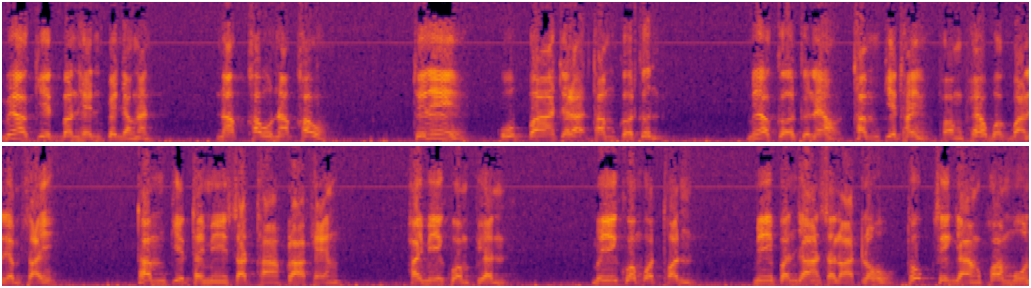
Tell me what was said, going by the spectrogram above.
เมื่อเกียรติบันเห็นเป็นอย่างนั้น นักเข้านักเข้า ที่นี่อุปปาจระธรรมเกิดขึ้น เมื่อเกิดขึ้นแล้วทำเกียรติให้ผ่องแผ้วเบิกบานเลี่ยมใสทำจิตให้มีศรัทธากล้าแข็ง ให้มีความเพียรมีความอดทน มีปัญญาสลาดโลทุกสิ่งอย่างข้อมูล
